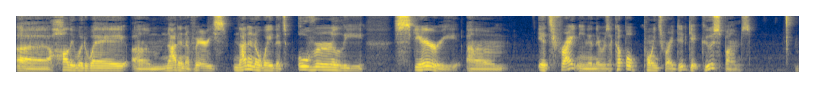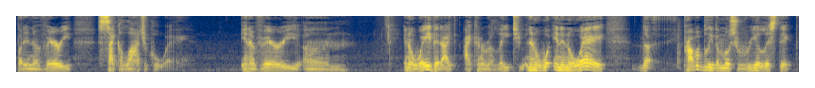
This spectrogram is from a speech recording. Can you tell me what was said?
uh, Hollywood way, um, not in a very, not in a way that's overly scary. Um, it's frightening, and there was a couple points where I did get goosebumps, but in a very psychological way, in a very, um, in a way that I I can relate to, and in a and in a way, the probably the most realistic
